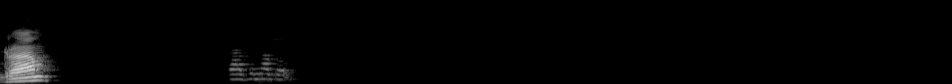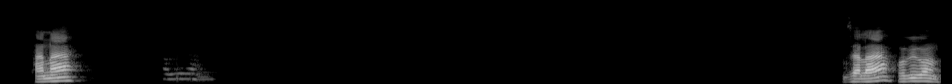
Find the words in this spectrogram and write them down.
গ্রাম রাজনগর থানা? জেলা? হবিগঞ্জ?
